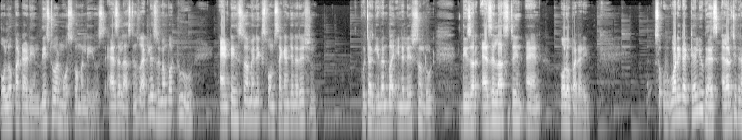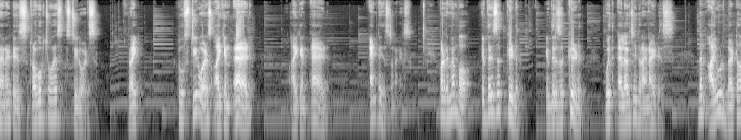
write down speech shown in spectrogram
olopatadine. These two are most commonly used. Azelastine. So at least remember two antihistaminics from second generation, which are given by inhalational route. These are azelastine and olopatadine. So what did I tell you guys? Allergic rhinitis, drug of choice, steroids. Right? To steroids, I can add, I can add antihistaminics. But remember, if there is a kid, if there is a kid with allergic rhinitis, then I would better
